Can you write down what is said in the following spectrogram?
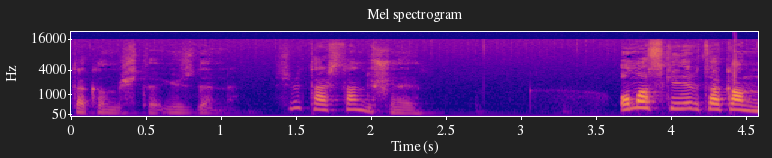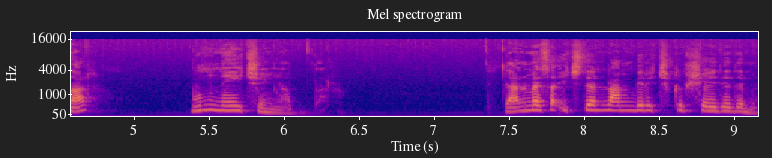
takılmıştı yüzlerine. Şimdi tersten düşünelim. O maskeleri takanlar bunu ne için yaptılar? Yani mesela içlerinden biri çıkıp şey dedi mi?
